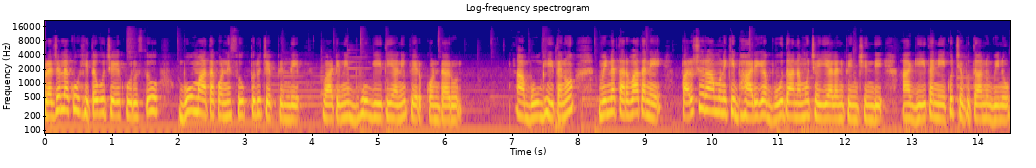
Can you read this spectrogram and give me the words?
ప్రజలకు హితవు చేకూరుస్తూ భూమాత కొన్ని సూక్తులు చెప్పింది. వాటిని భూగీతి అని పేర్కొంటారు. ఆ భూగీతను విన్న తర్వాతనే పరశురామునికి భారీగా భూదానము చెయ్యాలనిపించింది. ఆ గీత నీకు చెబుతాను విను.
